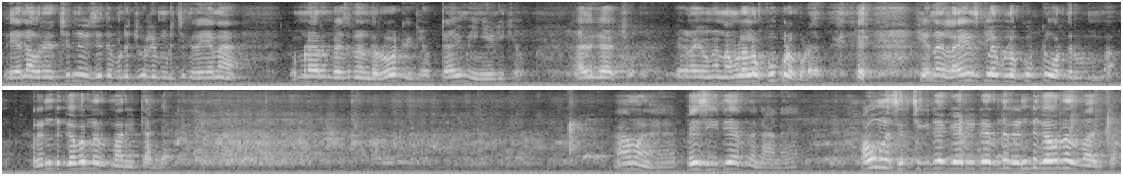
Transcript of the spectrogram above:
இது ஏன்னா ஒரு சின்ன விஷயத்தை மட்டும் சொல்லி முடிச்சுக்கிறேன். ஏன்னா ரொம்ப நேரம் பேசுகிறேன் அந்த ரோட்டரி கிளப் டைமிங் இடிக்கும். அதுக்காக சொல்கிறேன் ஏன்னா இவங்க நம்மளெல்லாம் கூப்பிடக்கூடாது. ஏன்னா லயன்ஸ் கிளப்பில் கூப்பிட்டு ஒருத்தர் ரெண்டு கவர்னர் மாறிட்டாங்க. ஆமாம் பேசிக்கிட்டே இருந்தேன் நான். அவங்களும் சிரிச்சுக்கிட்டே கேட்டுக்கிட்டே இருந்து ரெண்டு கவர்னர் மாறிட்டான்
